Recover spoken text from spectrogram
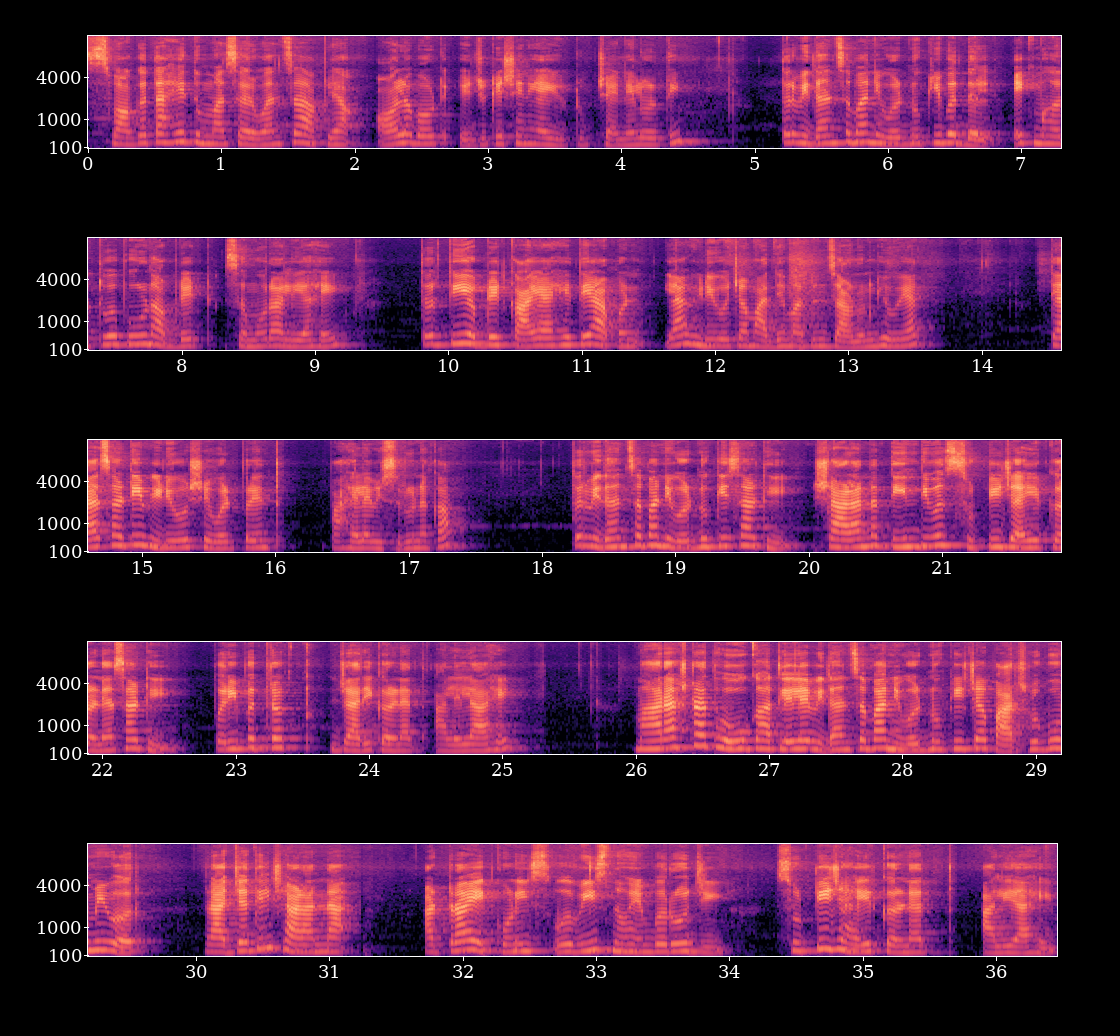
स्वागत आहे तुम्हा सर्वांचं आपल्या ऑल अबाउट एज्युकेशन या यूट्यूब चॅनेलवरती तर विधानसभा निवडणुकीबद्दल एक महत्त्वपूर्ण अपडेट समोर आली आहे. तर ती अपडेट काय आहे ते आपण या व्हिडिओच्या माध्यमातून जाणून घेऊयात. त्यासाठी व्हिडिओ शेवटपर्यंत पाहायला विसरू नका. तर विधानसभा निवडणुकीसाठी शाळांना तीन दिवस सुट्टी जाहीर करण्यासाठी परिपत्रक जारी करण्यात आलेलं आहे. महाराष्ट्रात होऊ घातलेल्या विधानसभा निवडणुकीच्या पार्श्वभूमीवर राज्यातील शाळांना अठरा एकोणीस व वीस नोव्हेंबर रोजी सुट्टी जाहीर करण्यात आली आहे.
